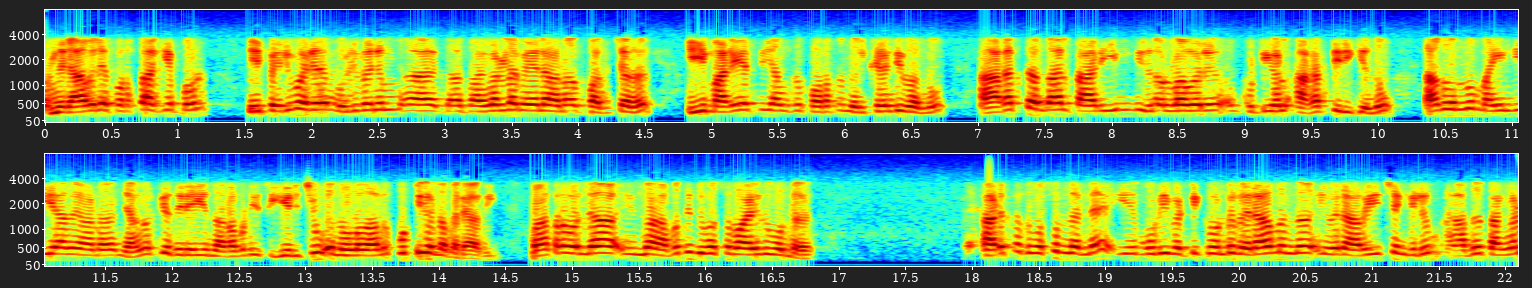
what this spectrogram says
ഇന്ന് രാവിലെ പുറത്താക്കിയപ്പോൾ ഈ പെരുമഴ മുഴുവനും തങ്ങളുടെ മേലാണ് പതിച്ചത്. ഈ മഴയത്ത് ഞങ്ങൾക്ക് പുറത്ത് നിൽക്കേണ്ടി വന്നു. അകത്തെന്നാൽ താടിയും ഇതുള്ളവർ കുട്ടികൾ അകത്തിരിക്കുന്നു. അതൊന്നും മൈൻഡ് ചെയ്യാതെയാണ് ഞങ്ങൾക്കെതിരെ ഈ നടപടി സ്വീകരിച്ചു എന്നുള്ളതാണ് കുട്ടികളുടെ പരാതി. മാത്രമല്ല ഇന്ന് അവധി ദിവസമായതുകൊണ്ട് അടുത്ത ദിവസം തന്നെ ഈ മുടി വെട്ടിക്കൊണ്ട് വരാമെന്ന് ഇവർ അറിയിച്ചെങ്കിലും അത് തങ്ങൾ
